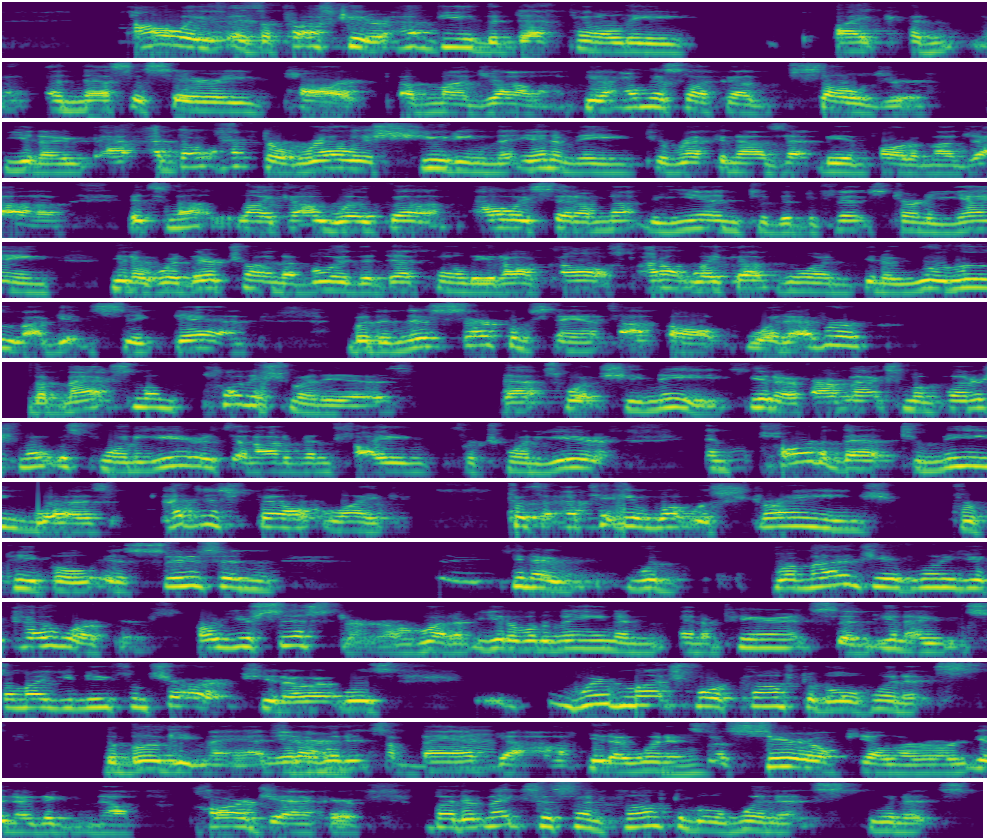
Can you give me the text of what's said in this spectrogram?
always as a prosecutor, I viewed the death penalty like a, a necessary part of my job. You know, almost like a soldier. You know, I, I don't have to relish shooting the enemy to recognize that being part of my job. It's not like I woke up. I always said I'm not the yin to the defense attorney yang, you know, where they're trying to avoid the death penalty at all costs. I don't wake up going, you know, woohoo, I get to seek death. But in this circumstance, I thought whatever the maximum punishment is, that's what she needs. You know, if our maximum punishment was 20 years, then I'd have been fighting for 20 years. And part of that to me was I just felt like, because I tell you what was strange for people is Susan, you know, would remind you of one of your coworkers or your sister or whatever, you know what I mean? And, and appearance and, you know, somebody you knew from church, you know, it was, we're much more comfortable when it's the boogeyman, you know, when it's a bad guy, you know, when it's mm-hmm. a serial killer or, you know, the, the carjacker. But it makes us uncomfortable when it's when it's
